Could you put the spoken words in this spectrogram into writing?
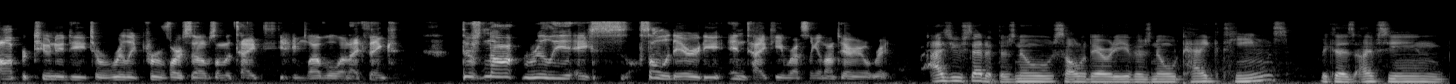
opportunity to really prove ourselves on the tag team level, and I think there's not really a solidarity in tag team wrestling in Ontario right As you said it, there's no solidarity, there's no tag teams, because I've seen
